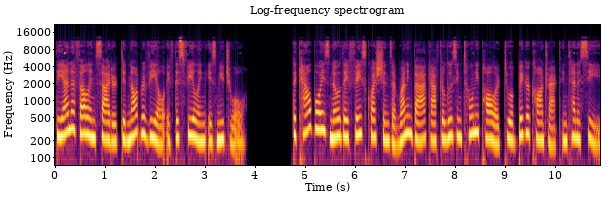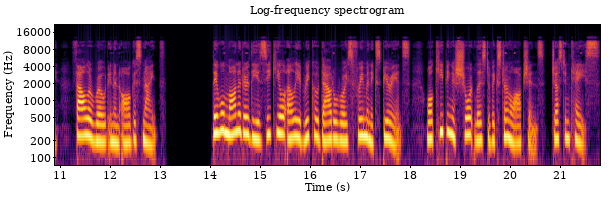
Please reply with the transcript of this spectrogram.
The NFL insider did not reveal if this feeling is mutual. The Cowboys know they face questions at running back after losing Tony Pollard to a bigger contract in Tennessee, Fowler wrote in an August 9. They will monitor the Ezekiel Elliott Rico Dowdle Royce Freeman experience, while keeping a short list of external options, just in case.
